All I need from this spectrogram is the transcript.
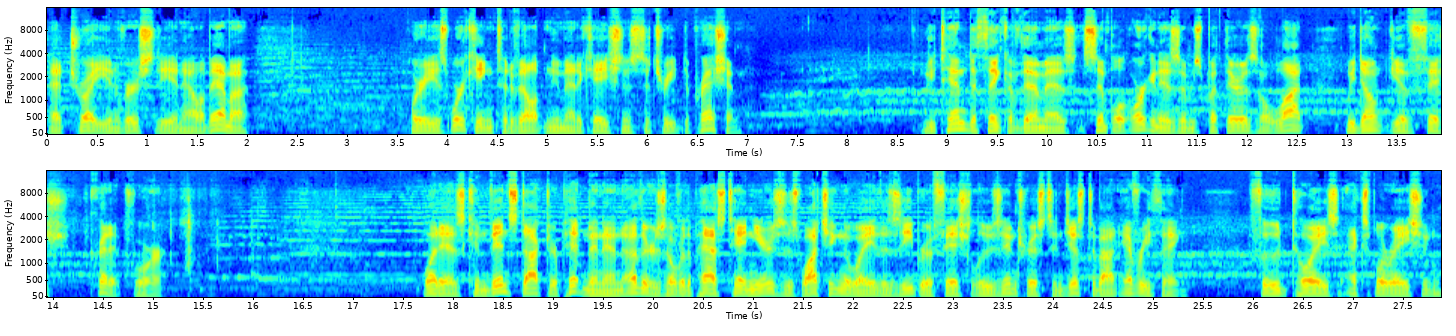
at Troy University in Alabama, where he is working to develop new medications to treat depression. We tend to think of them as simple organisms, but there is a lot we don't give fish credit for. What has convinced Dr. Pittman and others over the past 10 years is watching the way the zebrafish lose interest in just about everything food, toys, exploration,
